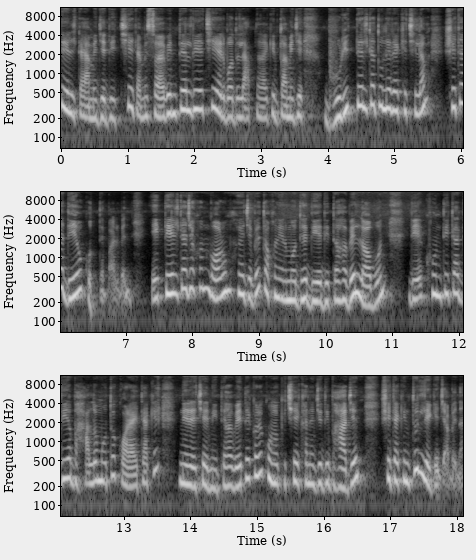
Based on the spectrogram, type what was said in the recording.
তেলটা আমি যে দিচ্ছি, এটা আমি সয়াবিন তেল দিয়েছি, এর বদলে আপনারা কিন্তু আমি যে ভুড়ির তেলটা তুলে রেখেছিলাম, সেটা দিয়েও করতে পারবেন। এই তেলটা যখন গরম হয়ে যাবে, তখন এর মধ্যে দিয়ে দিতে হবে লবণ, দিয়ে খুন্তিটা দিয়ে ভালো মতো কড়াইটাকে নেড়েচেড়ে নিতে হবে। এতে করে কোনো কিছু এখানে যদি ভাজেন, সেটা কিন্তু লেগে যাবে না।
